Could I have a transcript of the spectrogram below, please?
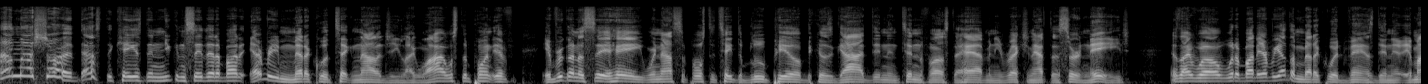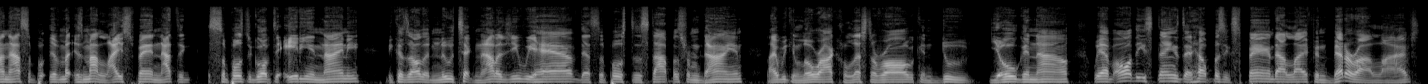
I'm not sure if that's the case. Then you can say that about every medical technology. Like, why? What's the point if if we're gonna say, hey, we're not supposed to take the blue pill because God didn't intend for us to have an erection after a certain age? It's like, well, what about every other medical advance? Then am I not supposed? Is my lifespan not to, supposed to go up to 80 and 90 because all the new technology we have that's supposed to stop us from dying? Like we can lower our cholesterol, we can do yoga now. We have all these things that help us expand our life and better our lives.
